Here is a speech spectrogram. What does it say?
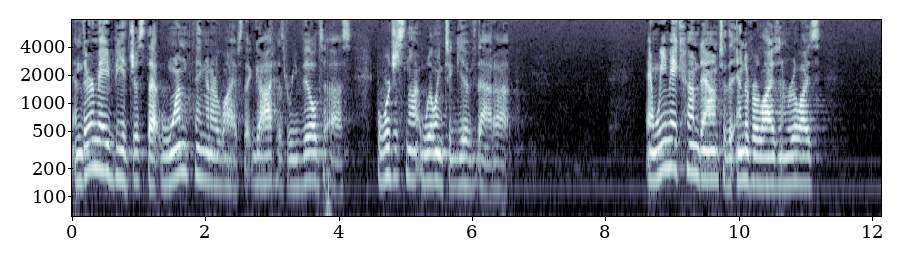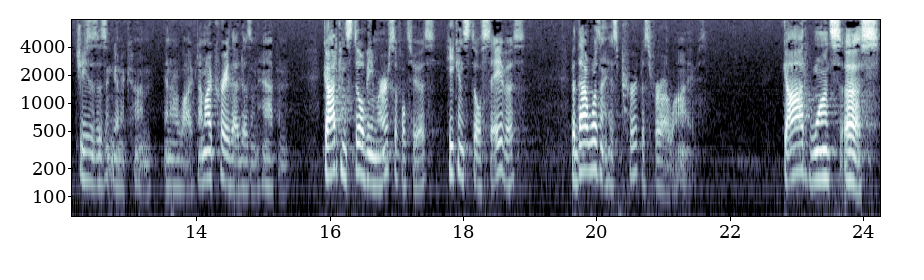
And there may be just that one thing in our lives that God has revealed to us, but we're just not willing to give that up. And we may come down to the end of our lives and realize Jesus isn't going to come in our lifetime. I pray that doesn't happen. God can still be merciful to us. He can still save us. But that wasn't His purpose for our lives. God wants us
